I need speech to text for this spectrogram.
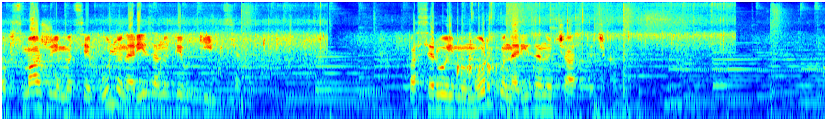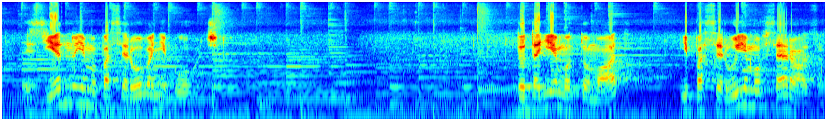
Обсмажуємо цибулю нарізану півкільця. Пасируємо моркву нарізану часточками. З'єднуємо пасировані овочі. Додаємо томат і пасируємо все разом.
